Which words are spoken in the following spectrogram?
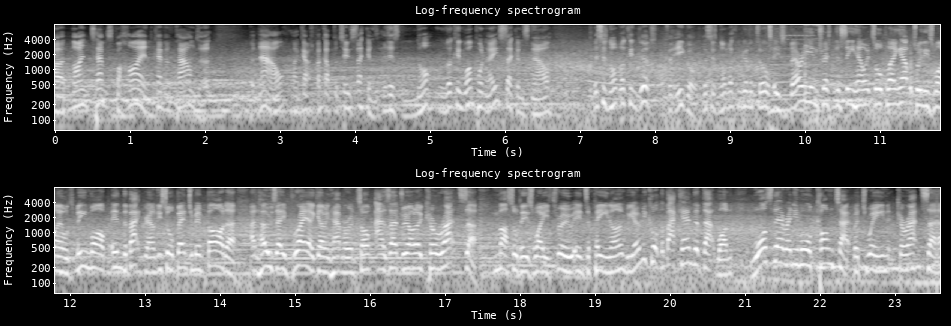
uh, nine tenths behind Kevin Pounder. But now that gap's back up to two seconds. It is not looking 1.8 seconds now. This is not looking good for Igor. This is not looking good at all. It's very interesting to see how it's all playing out between these wilds. Meanwhile, in the background, you saw Benjamin Barda and Jose Brea going hammer and tong as Adriano Carrazza muscled his way through into P9. We only caught the back end of that one. Was there any more contact between Carrazza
